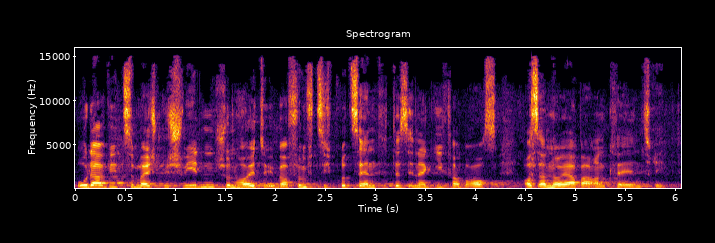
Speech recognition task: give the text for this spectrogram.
oder wie zum Beispiel Schweden schon heute über 50 Prozent des Energieverbrauchs aus erneuerbaren Quellen trägt.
